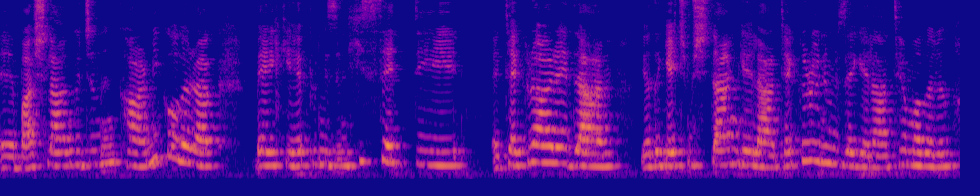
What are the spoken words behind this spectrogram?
e, başlangıcının karmik olarak belki hepimizin hissettiği, e, tekrar eden ya da geçmişten gelen, tekrar önümüze gelen temaların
